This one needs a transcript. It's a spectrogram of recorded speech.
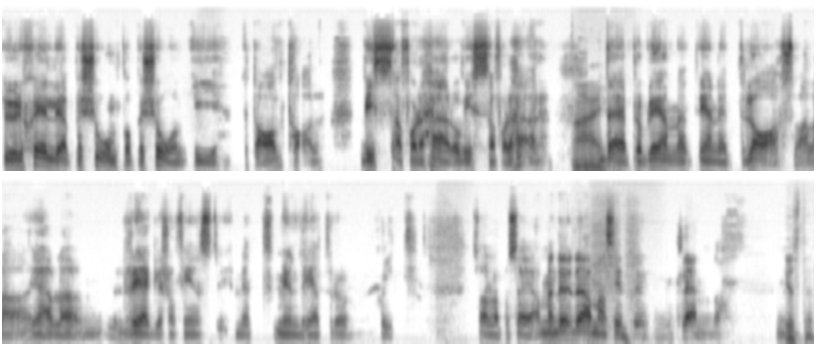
urskilja person på person i ett avtal. Vissa får det här och vissa får det här. Nej. Det är problemet enligt LAS och alla jävla regler som finns enligt myndigheter och skit. Så håller på att säga. Men det är där man sitter i kläm då. Mm. Just det.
